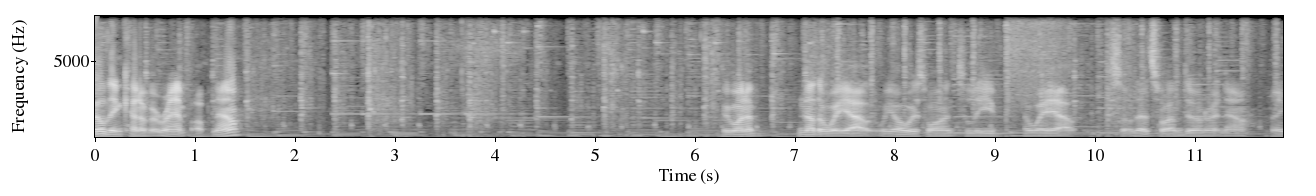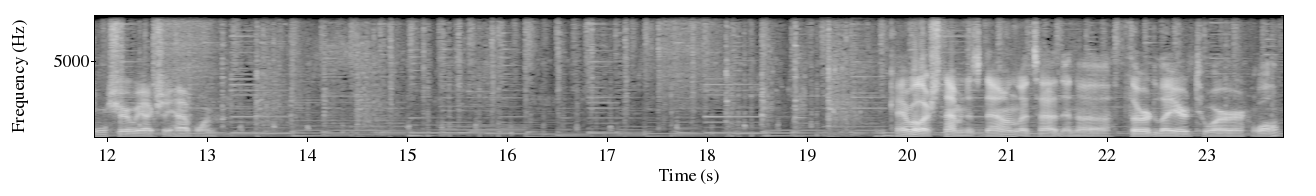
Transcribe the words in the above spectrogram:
Building kind of a ramp up now. We want a, another way out. We always want to leave a way out. So that's what I'm doing right now. Making sure we actually have one. Okay, well our stamina's down. Let's add a uh, third layer to our wall.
